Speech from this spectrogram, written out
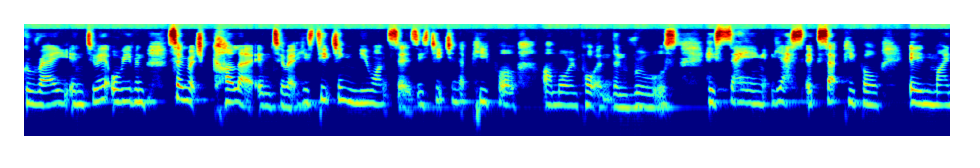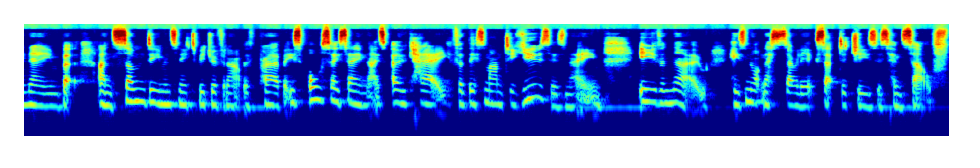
gray into it, or even so much color into it. He's teaching nuances. He's teaching that people are more important than rules. He's saying, yes, accept people in my name, but, and some demons need to be driven out with prayer. But he's also saying that it's okay for this man to use his name, even though he's not necessarily accepted Jesus himself.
